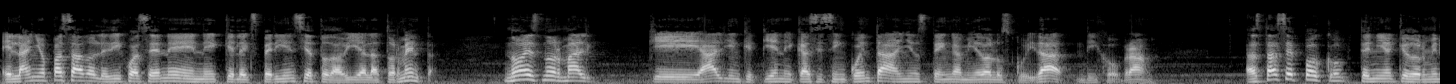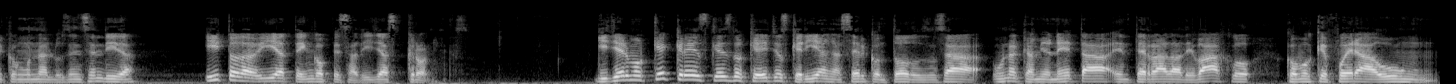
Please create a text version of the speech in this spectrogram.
El año pasado le dijo a CNN que la experiencia todavía la atormenta. No es normal que alguien que tiene casi 50 años tenga miedo a la oscuridad, dijo Brown. Hasta hace poco tenía que dormir con una luz encendida y todavía tengo pesadillas crónicas. Guillermo, ¿qué crees que es lo que ellos querían hacer con todos? O sea, una camioneta enterrada debajo, como que fuera un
